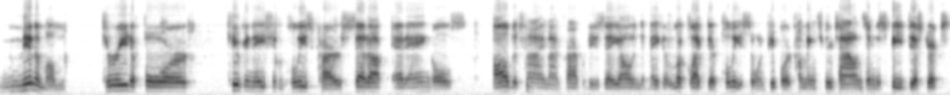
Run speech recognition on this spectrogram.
minimum three to four Cayuga Nation police cars set up at angles all the time on properties they own that make it look like they're police. So when people are coming through towns in the speed districts,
